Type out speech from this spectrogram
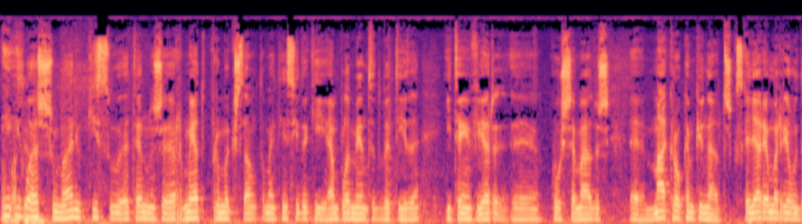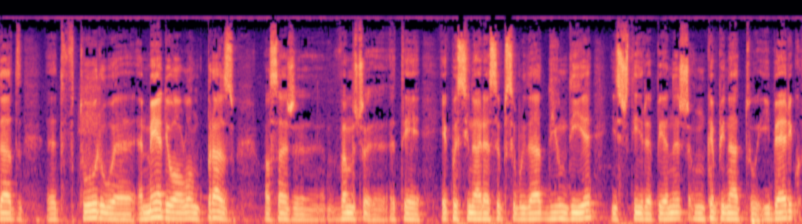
Não eu acho, Mário, que isso até nos remete por uma questão que também tem sido aqui amplamente debatida e tem a ver uh, com os chamados uh, macrocampeonatos, que se calhar é uma realidade uh, de futuro a médio ou longo prazo. Ou seja, vamos eh, até equacionar essa possibilidade de um dia existir apenas um campeonato ibérico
